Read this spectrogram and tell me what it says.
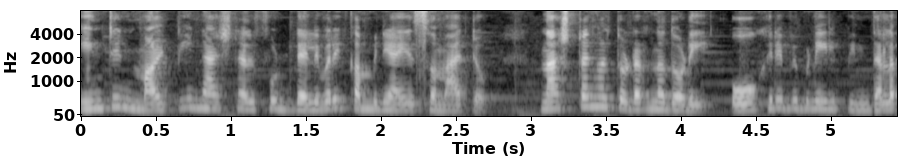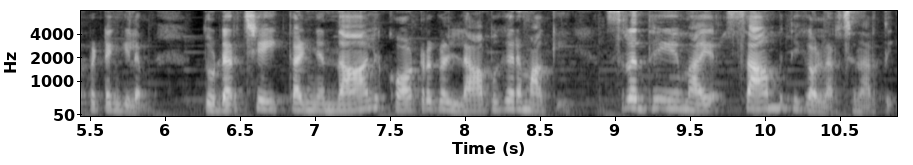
ഇന്ത്യൻ മൾട്ടിനാഷണൽ ഫുഡ് ഡെലിവറി കമ്പനിയായ സൊമാറ്റോ നഷ്ടങ്ങൾ തുടർന്നതോടെ ഓഹരി വിപണിയിൽ പിന്തള്ളപ്പെട്ടെങ്കിലും തുടർച്ചയായി കഴിഞ്ഞ നാല് ക്വാർട്ടറുകൾ ലാഭകരമാക്കി ശ്രദ്ധേയമായ സാമ്പത്തിക വളർച്ച നടത്തി.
